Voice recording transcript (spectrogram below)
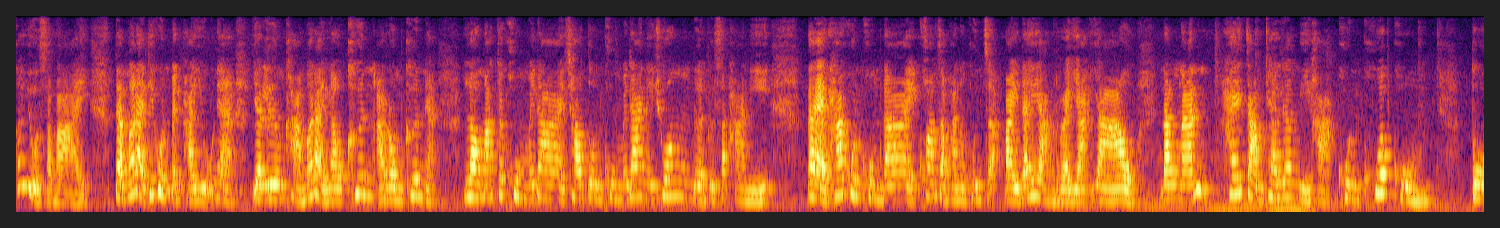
ก็อยู่สบาย แต่เมื่อไหร่ที่คุณเป็นพายุเนี่ย อย่าลืมค่ะ เมื่อไหร่เราขึ้นอารมณ์ขึ้นเนี่ย เรามักจะคุมไม่ได้ ชาวตุลคุมไม่ได้ในช่วงเดือนพฤษภานี้ แต่ถ้าคุณคุมได้ความสัมพันธ์ของคุณจะไปได้อย่างระยะยาว ดังนั้นให้จำแค่เรื่องนี้ค่ะ คุณควบคุม ตัว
